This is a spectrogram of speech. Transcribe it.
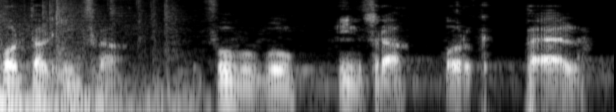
Portal Infra. www.infra.org.pl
